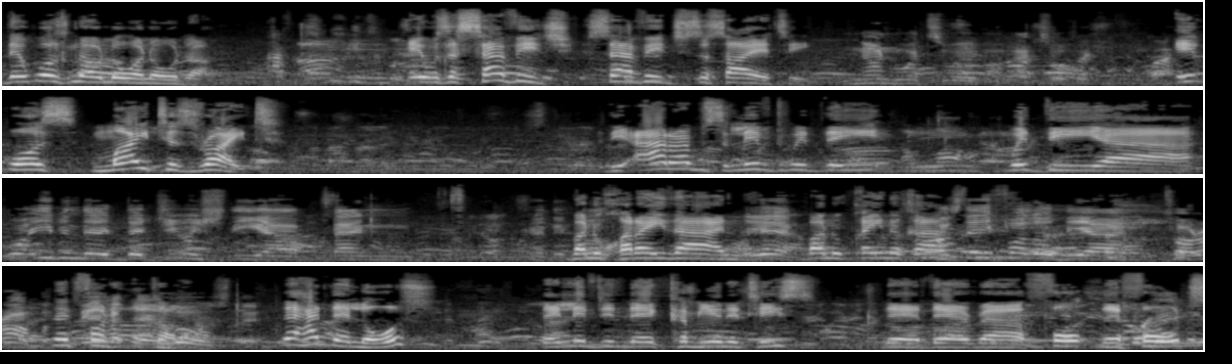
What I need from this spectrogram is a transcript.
there was no law and order. It was a savage, savage society. None whatsoever at all. It was might is right. The Arabs lived with the with the uh, Well, even the, the Jewish, the uh, Ban. Banu Qurayza and Yeah. Banu Because they followed the uh, Torah, They they, followed the their Torah. laws there. They had their laws. They lived in their communities, their their uh, fort, their forts,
